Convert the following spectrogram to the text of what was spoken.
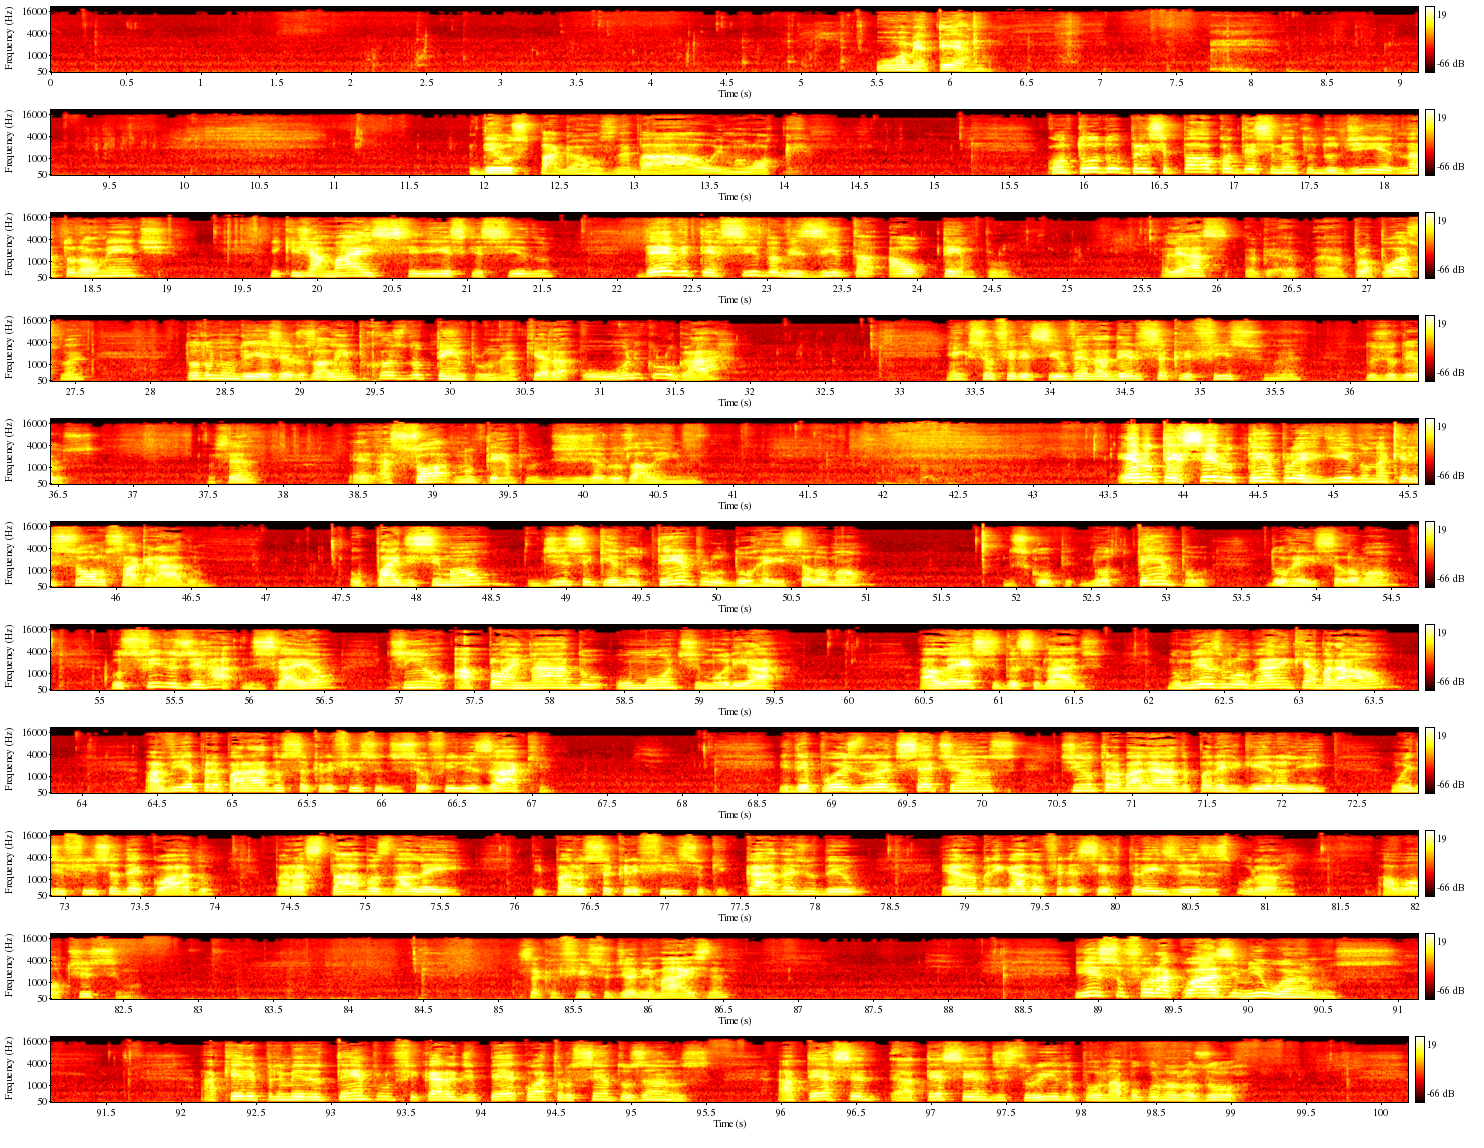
O Homem Eterno. Deus pagãos, né? Baal e Moloch. Contudo, o principal acontecimento do dia, naturalmente, e que jamais seria esquecido, deve ter sido a visita ao templo. Aliás, a, propósito, né, todo mundo ia a Jerusalém por causa do templo, né, que era o único lugar em que se oferecia o verdadeiro sacrifício né, dos judeus. Tá certo? Era só no templo de Jerusalém. Né? Era o terceiro templo erguido naquele solo sagrado. O pai de Simão disse que no templo do rei Salomão, desculpe, no templo do rei Salomão, os filhos de Israel tinham aplainado o monte Moriá, a leste da cidade, no mesmo lugar em que Abraão havia preparado o sacrifício de seu filho Isaque. E depois, durante sete anos, tinham trabalhado para erguer ali um edifício adequado para as tábuas da lei e para o sacrifício que cada judeu era obrigado a oferecer três vezes por ano ao Altíssimo. Sacrifício de animais, né? Isso fora quase mil anos. Aquele primeiro templo ficara de pé 400 anos, até ser, até ser destruído por Nabucodonosor,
